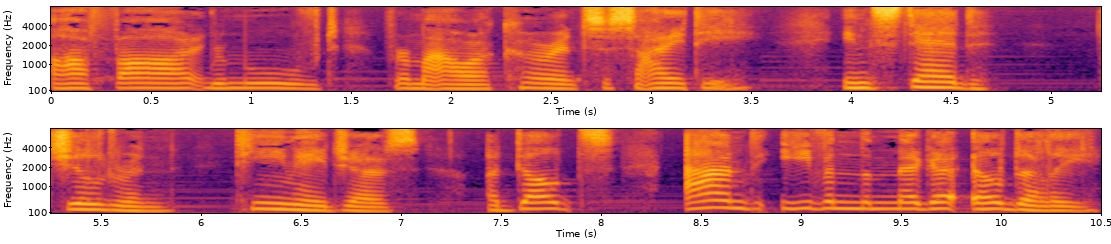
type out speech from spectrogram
are far removed from our current society. Instead, children, teenagers, adults, and even the mega elderly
